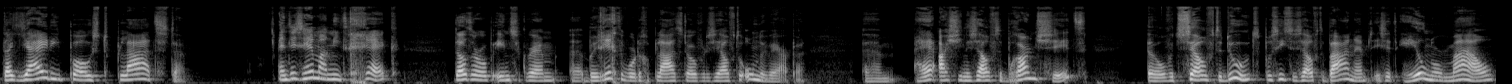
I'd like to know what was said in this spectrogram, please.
dat jij die post plaatste. En het is helemaal niet gek dat er op Instagram uh, berichten worden geplaatst over dezelfde onderwerpen. Hè, als je in dezelfde branche zit uh, of hetzelfde doet, precies dezelfde baan hebt, is het heel normaal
